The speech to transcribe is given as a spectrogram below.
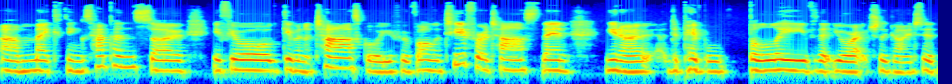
um, make things happen? So, if you're given a task or if you volunteer for a task, then, you know, do people believe that you're actually going to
